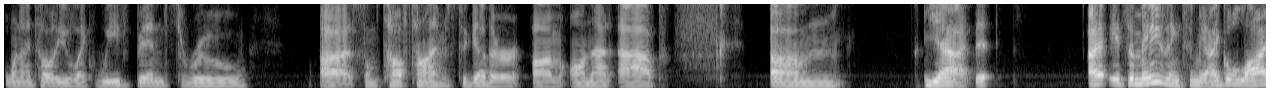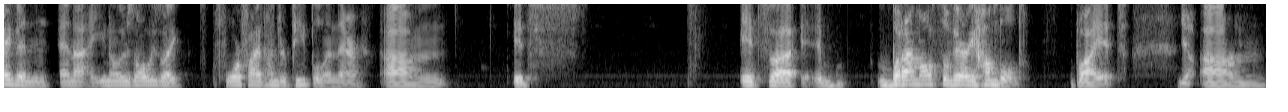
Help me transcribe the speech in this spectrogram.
when i tell you like we've been through uh some tough times together um on that app um yeah it, I, it's amazing to me i go live and and i you know there's always like four or five hundred people in there um it's it's uh it- but i'm also very humbled by it Yeah. um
